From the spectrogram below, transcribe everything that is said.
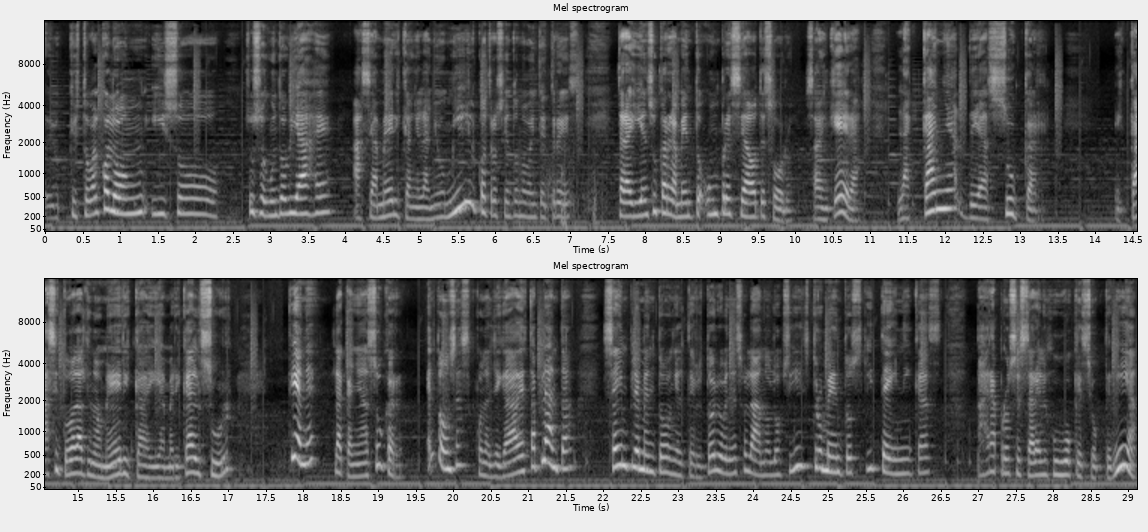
eh, Cristóbal Colón hizo su segundo viaje hacia América en el año 1493, traía en su cargamento un preciado tesoro. ¿Saben qué era? La caña de azúcar. En casi toda Latinoamérica y América del Sur tiene la caña de azúcar. Entonces, con la llegada de esta planta, se implementó en el territorio venezolano los instrumentos y técnicas para procesar el jugo que se obtenía,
